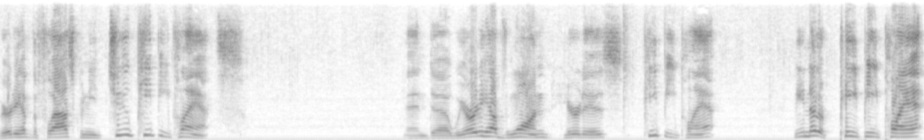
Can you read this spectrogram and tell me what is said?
we already have the flask. We need two pipi plants. And uh, we already have one. Here it is. Pipi plant. Need another pipi plant.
